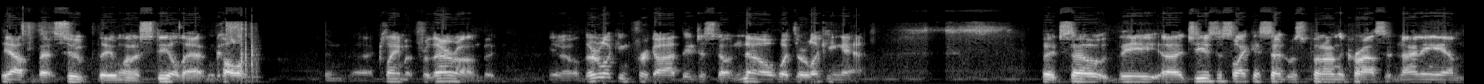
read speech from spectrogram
the alphabet soup. They want to steal that and call it and uh, claim it for their own, but you know they're looking for God. They just don't know what they're looking at. But so the uh, Jesus, like I said, was put on the cross at 9 a.m.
